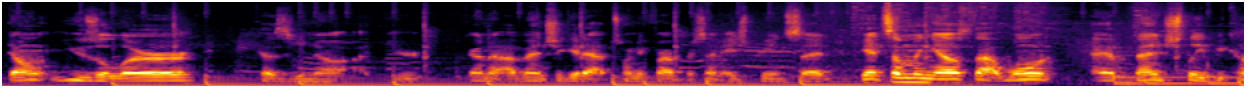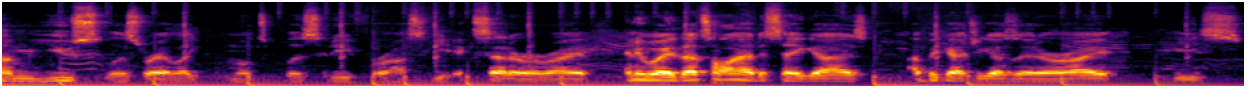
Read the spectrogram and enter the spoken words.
don't use Allure because you know you're gonna eventually get at 25% HP instead. Get something else that won't eventually become useless, right? Like multiplicity, ferocity, etc. Right? Anyway, that's all I had to say, guys. I'll be catch you guys later. All right, peace.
